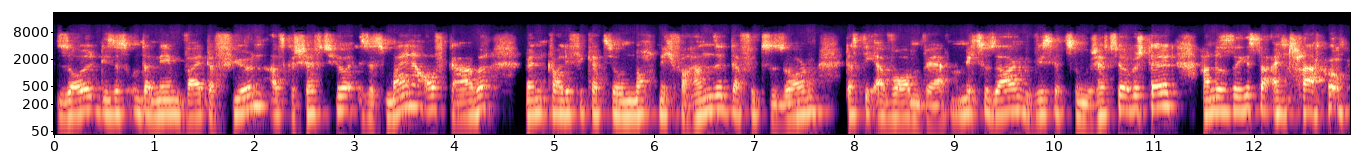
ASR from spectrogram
soll dieses Unternehmen weiterführen. Als Geschäftsführer ist es meine Aufgabe, wenn Qualifikationen noch nicht vorhanden sind, dafür zu sorgen, dass die erworben werden. Und nicht zu sagen, du wirst jetzt zum Geschäftsführer bestellt, Handelsregistereintragung,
